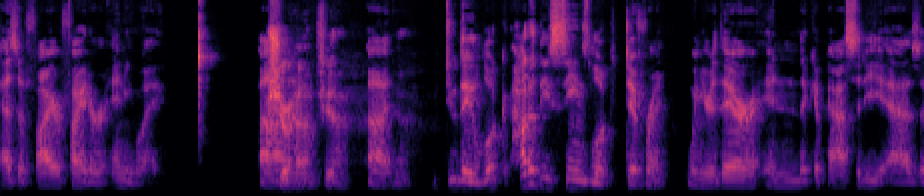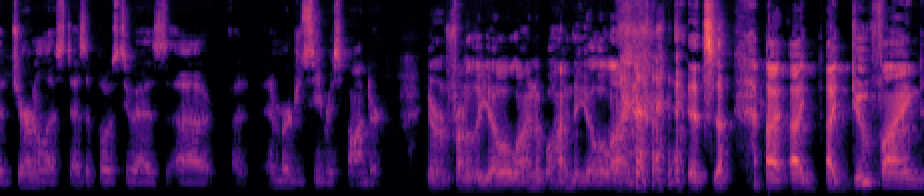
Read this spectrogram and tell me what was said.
as a firefighter anyway. Um, sure have, yeah. Uh, Yeah. Do they look? How do these scenes look different when you're there in the capacity as a journalist as opposed to as uh, an emergency responder? You're in front of the yellow line or behind the yellow line. it's uh, I, I I do find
